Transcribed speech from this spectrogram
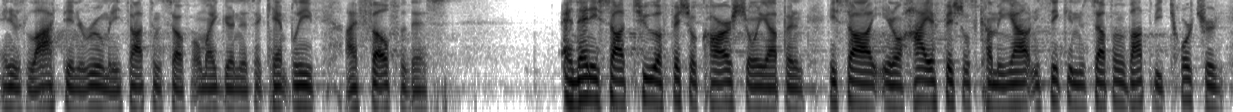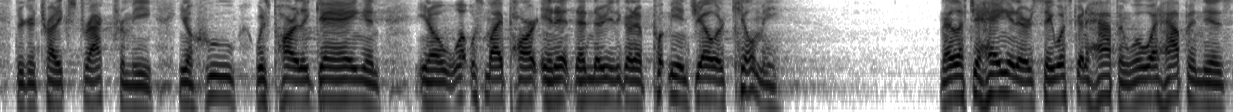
And he was locked in a room, and he thought to himself, oh my goodness, I can't believe I fell for this. And then he saw two official cars showing up, and he saw, you know, high officials coming out, and he's thinking to himself, I'm about to be tortured. They're going to try to extract from me, you know, who was part of the gang and, you know, what was my part in it. Then they're either going to put me in jail or kill me. And I left you hanging there to say, what's going to happen? Well, what happened is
